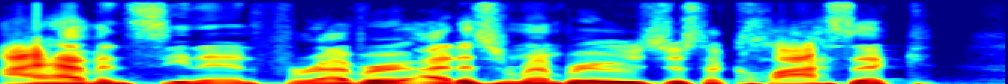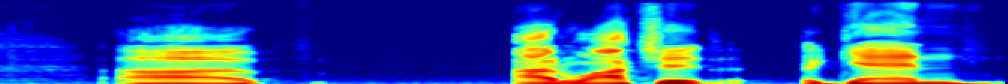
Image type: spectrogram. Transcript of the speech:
I haven't seen it in forever. I just remember it was just a classic. Uh, I'd watch it again.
